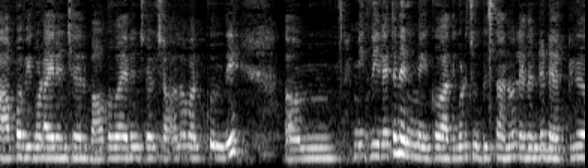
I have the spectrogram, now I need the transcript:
పాపవి కూడా ఐరన్ చేయాలి. బాపవి ఐరన్ చేయాలి. చాలా వర్క్ ఉంది. Um, మీకు వీలైతే నేను మీకు అది కూడా చూపిస్తాను. లేదంటే డైరెక్ట్గా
